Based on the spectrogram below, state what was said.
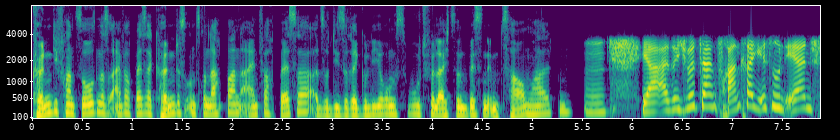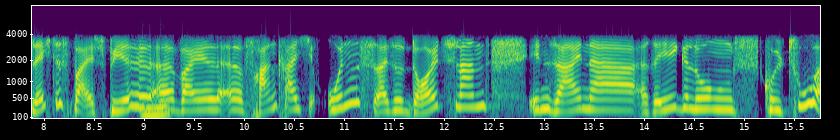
Können die Franzosen das einfach besser? Können das unsere Nachbarn einfach besser? Also diese Regulierungswut vielleicht so ein bisschen im Zaum halten? Mhm. Ja, also ich würde sagen, Frankreich ist nun eher ein schlechtes Beispiel, mhm. äh, weil äh, Frankreich uns, also Deutschland, in seiner Regelungskultur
